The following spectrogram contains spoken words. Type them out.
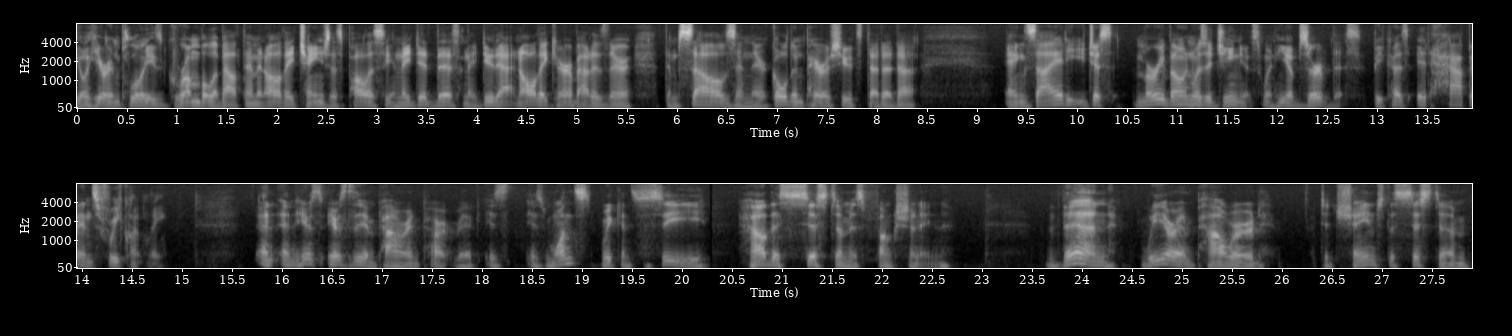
you'll hear employees grumble about them and oh they changed this policy and they did this and they do that and all they care about is their themselves and their golden parachutes da da da anxiety you just murray bowen was a genius when he observed this because it happens frequently And and here's here's the empowering part, Rick, is is once we can see how this system is functioning, then we are empowered to change the system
